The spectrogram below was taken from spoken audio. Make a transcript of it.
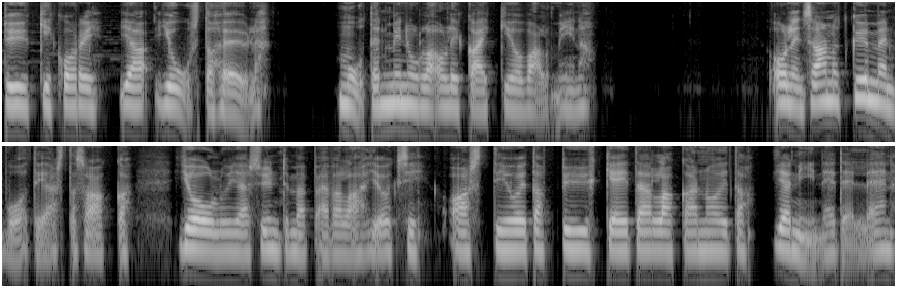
pyykkikori ja juustohöylä. Muuten minulla oli kaikki jo valmiina. Olin saanut kymmenvuotiaasta saakka joulu- ja syntymäpäivälahjoiksi astioita, pyyhkeitä, lakanoita ja niin edelleen.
